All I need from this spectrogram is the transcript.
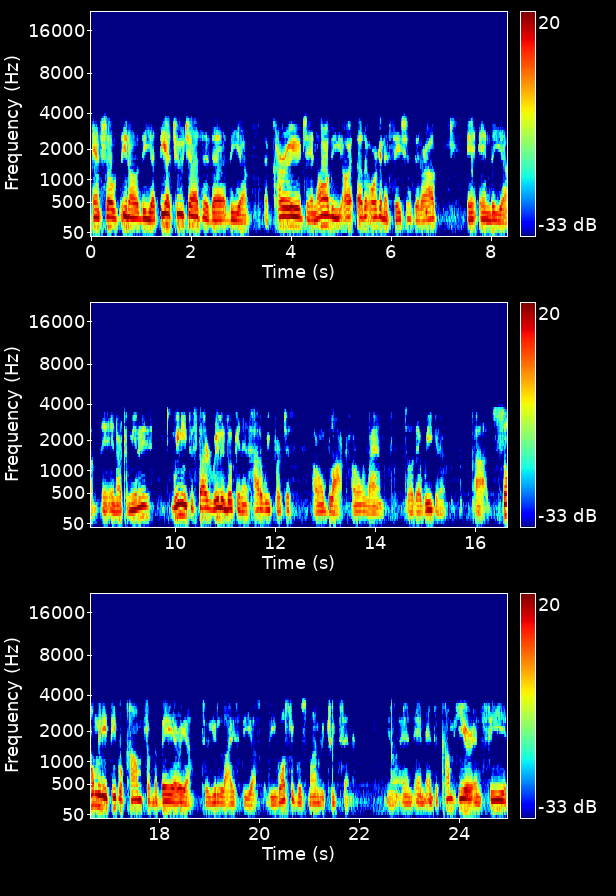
And so you know the uh, Tia Chuchas, the the Courage and all the other organizations that are out in, in the uh, in our communities, we need to start really looking at how do we purchase our own block, our own land, so that we can. Uh, so many people come from the Bay Area to utilize the uh, the Walter Guzman Retreat Center, you know, and, and, and to come here and see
